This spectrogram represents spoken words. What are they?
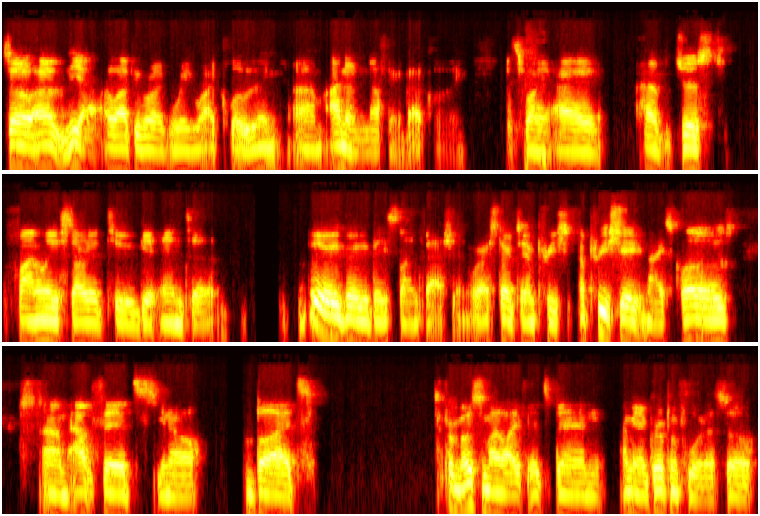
So uh, yeah, a lot of people are like, "Wait, why clothing?" Um, I know nothing about clothing. It's funny. I have just finally started to get into very very baseline fashion where i start to appreciate appreciate nice clothes um, outfits you know but for most of my life it's been i mean i grew up in florida so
